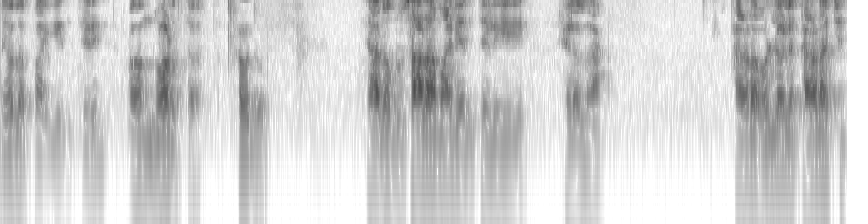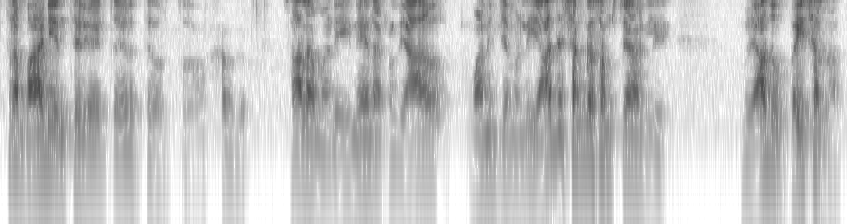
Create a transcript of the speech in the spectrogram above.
ಡೆವಲಪ್ ಆಗಿ ಅಂತೇಳಿ ಅದನ್ನು ನೋಡುತ್ತೆ ಹೌದು. ಯಾರೊಬ್ರು ಸಾಲ ಮಾಡಿ ಅಂತೇಳಿ ಹೇಳಲ್ಲ. ಕನ್ನಡ ಒಳ್ಳೊಳ್ಳೆ ಕನ್ನಡ ಚಿತ್ರ ಮಾಡಿ ಅಂತೇಳಿ ಹೇಳ್ತಾ ಹೇಳುತ್ತೆ ಹೊರತು. ಹೌದು. ಸಾಲ ಮಾಡಿ ಇನ್ನೇನು ಹಾಕೊಳ್ಳಿ ಯಾವ ವಾಣಿಜ್ಯ ಮಂಡಳಿ ಯಾವುದೇ ಸಂಘ ಸಂಸ್ಥೆ ಆಗಲಿ ಯಾವುದು ಬಯಸಲ್ಲ ಅದು.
